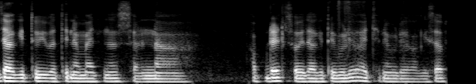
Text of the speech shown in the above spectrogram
ಇದಾಗಿತ್ತು ಇವತ್ತಿನ ಮ್ಯಾಚ್ನ ಸಣ್ಣ ಅಪ್ಡೇಟ್ ಸೊ ಇದಾಗಿತ್ತು ವಿಡಿಯೋ ಹೆಚ್ಚಿನ ಆಗಿ ಸಬ್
